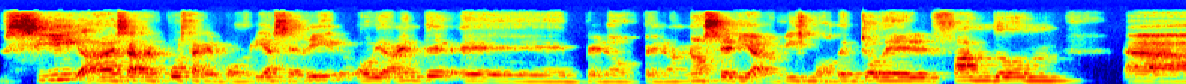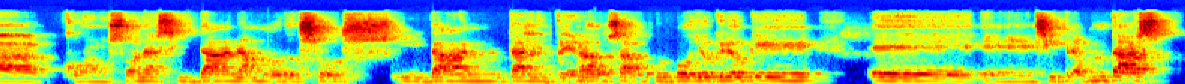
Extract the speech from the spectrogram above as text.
sí a esa respuesta que podría seguir, obviamente, eh, pero, pero no sería lo mismo. Dentro del fandom, ah, como son así tan amorosos y tan, tan entregados al grupo, yo creo que eh, si preguntas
